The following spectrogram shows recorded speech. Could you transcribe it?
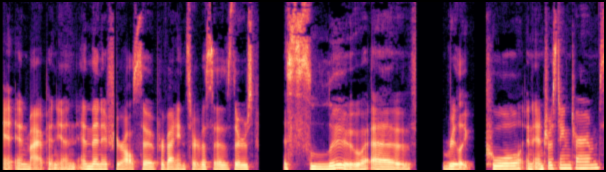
in, in my opinion. And then if you're also providing services, there's a slew of really cool and interesting terms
